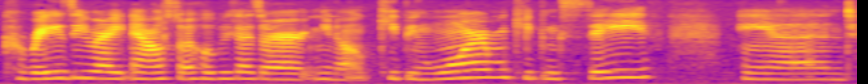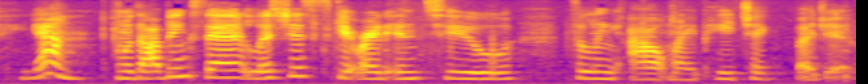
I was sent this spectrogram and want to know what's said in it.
crazy right now, so I hope you guys are, you know, keeping warm, keeping safe, and yeah. With that being said, let's just get right into filling out my paycheck budget.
